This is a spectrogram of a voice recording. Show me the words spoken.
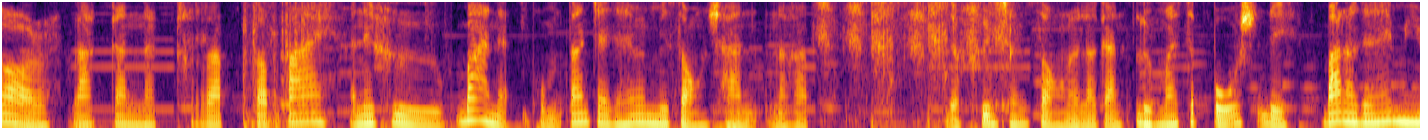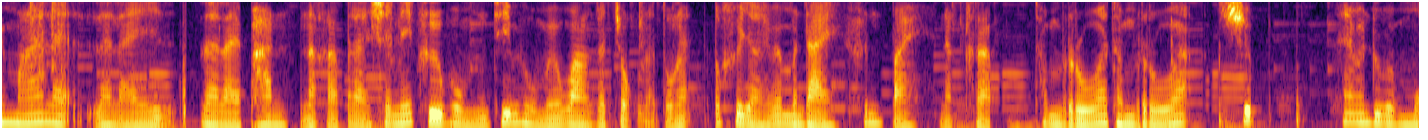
ก่อนละกันนะครับ ต่อไป อันนี้คือบ้านเนี่ยผมตั้งใจจะให้มันมี 2 ชั้นนะครับ เดี๋ยวขึ้นชั้น 2 เลยแล้วกัน หรือไม้สปูชดิ บ้านเราจะได้มีไม้หลายหลายหลายหลายๆพันนะครับหลายชนิดคือผมที่ผมไม่วางกระจกเนี่ยตรงนี้ก็คืออยากให้เป็นบันไดขึ้นไปนะครับทำรั้วทำรั้วชึบให้มันดูแบบโม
